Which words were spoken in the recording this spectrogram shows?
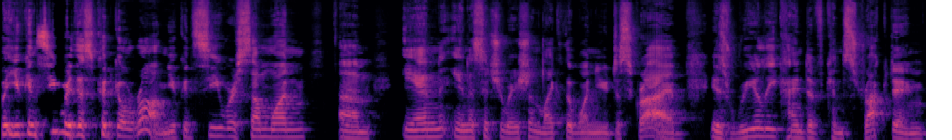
But you can see where this could go wrong. You could see where someone um, in in a situation like the one you described is really kind of constructing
